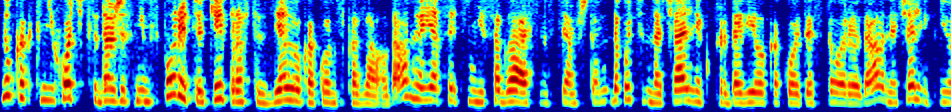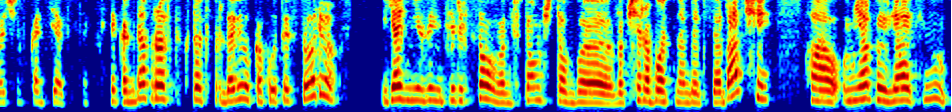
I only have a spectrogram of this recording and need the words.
ну, как-то не хочется даже с ним спорить, окей, просто сделаю, как он сказал, да, но я с этим не согласен, с тем, что, ну, допустим, начальник продавил какую-то историю, да, начальник не очень в контексте. И когда просто кто-то продавил какую-то историю, я не заинтересован в том, чтобы вообще работать над этой задачей, а у меня появляется, ну,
